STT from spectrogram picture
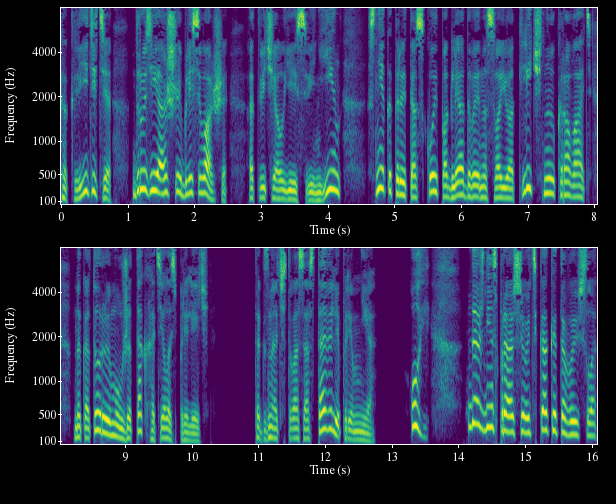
«Как видите, друзья ошиблись ваши», — отвечал ей свиньин, с некоторой тоской поглядывая на свою отличную кровать, на которую ему уже так хотелось прилечь. «Так значит, вас оставили при мне?» «Ой, даже не спрашивать, как это вышло!»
